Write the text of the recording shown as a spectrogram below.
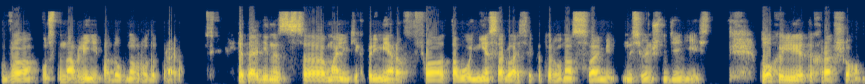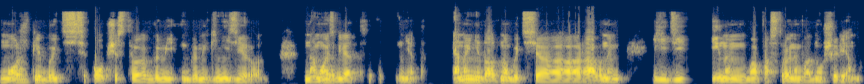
в установлении подобного рода правил. Это один из э, маленьких примеров э, того несогласия, которое у нас с вами на сегодняшний день есть. Плохо ли это хорошо? Может ли быть общество гомогенизировано? На мой взгляд, нет. И оно не должно быть э, равным, единым а, построенным в одну шеренгу.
